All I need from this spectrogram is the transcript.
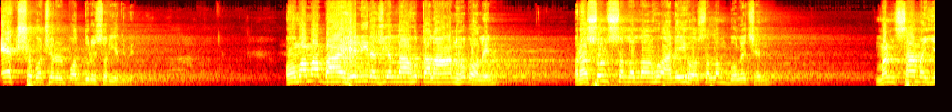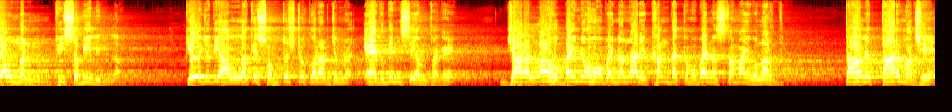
একশো বছরের পথ দূরে সরিয়ে দেবেন। ওমামা বাহেলি রাজিয়াল্লাহ তালাহ বলেন রাসুল সাল্লাহ আলি ওসাল্লাম বলেছেন মনসামা ইয়াউমান ফি সাবিলিল্লাহ কেউ যদি আল্লাহকে সন্তুষ্ট করার জন্য একদিন সিয়াম থাকে, যার আল্লাহ বাইন বাইনারে খান্দাক্কাম বাইনা সামাই ওলার্ধ তাহলে তার মাঝে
